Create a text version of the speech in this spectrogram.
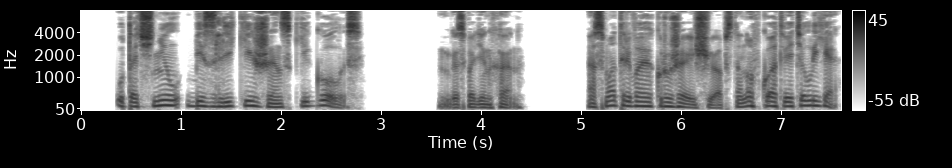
— уточнил безликий женский голос. «Господин Хан». Осматривая окружающую обстановку, ответил я.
